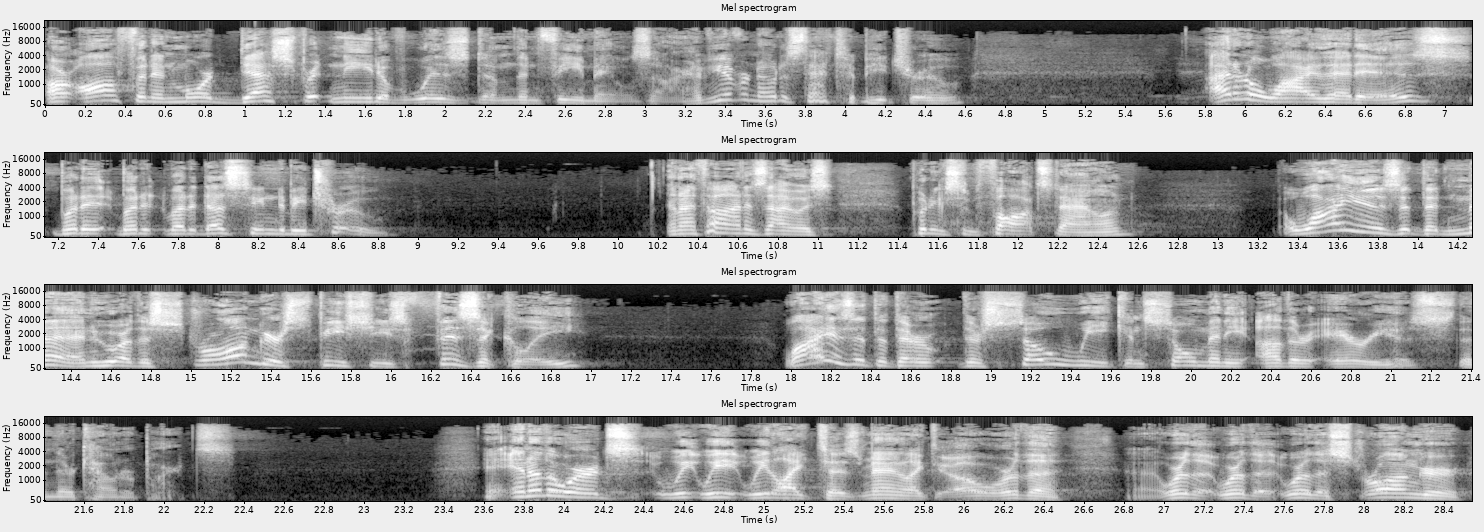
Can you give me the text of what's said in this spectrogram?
are often in more desperate need of wisdom than females are. Have you ever noticed that to be true? I don't know why that is, but it, but it, but it does seem to be true. And I thought as I was putting some thoughts down, why is it that men who are the stronger species physically, why is it that they're, they're so weak in so many other areas than their counterparts? In other words, we, we, we like to, as men, like to, oh, we're the, uh, we're the, we're the, we're the stronger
